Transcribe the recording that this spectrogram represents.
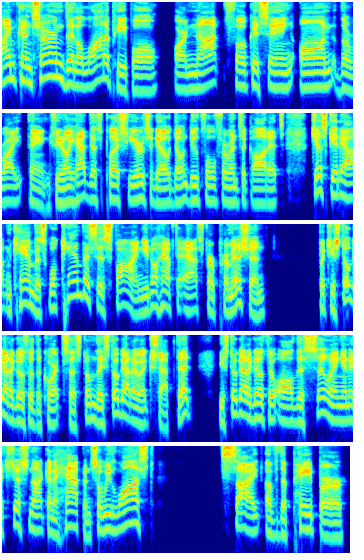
I'm concerned that a lot of people are not focusing on the right things. You know, he had this push years ago don't do full forensic audits, just get out and canvass. Well, canvass is fine. You don't have to ask for permission, but you still got to go through the court system. They still got to accept it. You still got to go through all this suing, and it's just not going to happen. So we lost sight of the paper.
